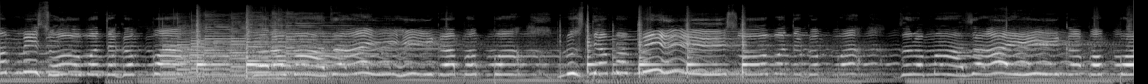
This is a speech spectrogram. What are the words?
मम्मी सोबत गप्पा. जरा माझा गा पप्पा. नुसत्या मम्मी सोबत गप्पा. जरा माझा आई का पप्पा.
